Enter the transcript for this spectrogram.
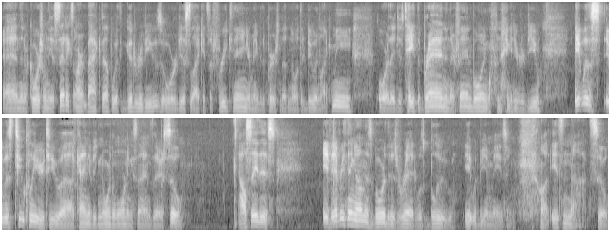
And then of course, when the aesthetics aren't backed up with good reviews, or just like it's a freak thing, or maybe the person doesn't know what they're doing, like me, or they just hate the brand and they're fanboying with a negative review, it was it was too clear to uh, kind of ignore the warning signs there. So I'll say this if everything on this board that is red was blue, it would be amazing. But it's not. So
